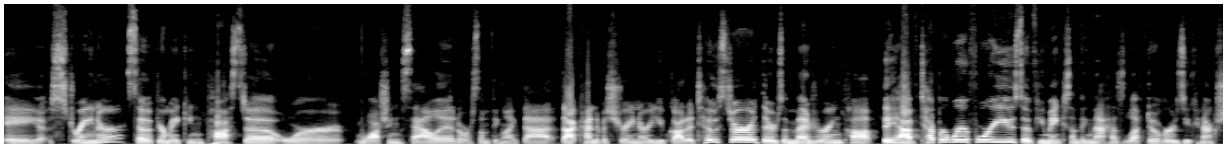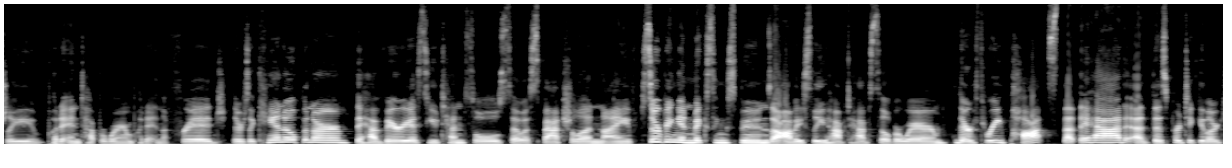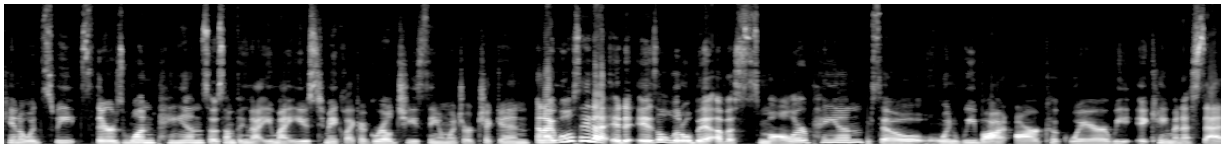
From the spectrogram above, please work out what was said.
a strainer. So if you're making pasta or washing salad or something like that, that kind of a strainer, you've got a toaster, there's a measuring cup. They have Tupperware for you. So if you make something that has leftovers, you can actually put it in Tupperware and put it in the fridge. There's a can opener. They have various utensils. So a spatula, knife, serving and mixing spoons. Obviously, you have to have silverware. There are three pots that they had at this particular Candlewood Suites. There's one pan, so something that you might use to make like a grilled cheese sandwich or chicken. And I will say that it is a little bit of a smaller pan. So when we bought our cookware, we it came in a set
